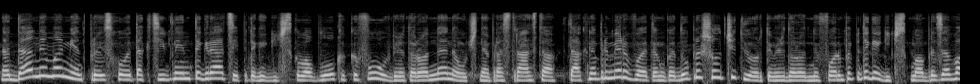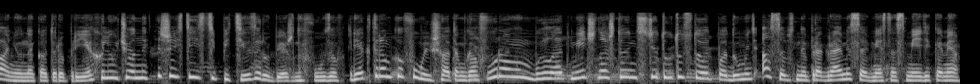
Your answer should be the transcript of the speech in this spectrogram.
На данный момент происходит активная интеграция педагогического блока КФУ в международное научное пространство. Так, например, в этом году прошел четвертый международный форум по педагогическому образованию, на который приехали ученые из 65 зарубежных вузов. Ректором КФУ Ильшатом Гафуровым было отмечено, что институту стоит подумать о собственной программе совместно с медиками.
